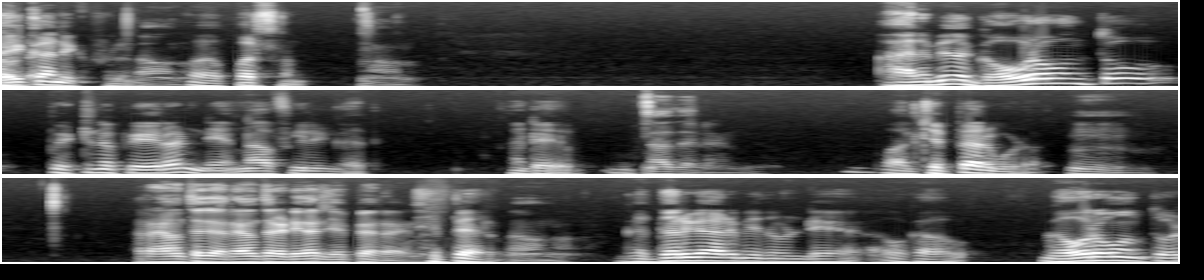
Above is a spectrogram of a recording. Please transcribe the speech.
iconic. Person అవును. ఆయన మీద గౌరవంతో పెట్టిన పేరు అని నేను నా ఫీలింగ్ అది. అంటే అదేలేండి. వాళ్ళు చెప్పారు కూడా. రేవంత్ రేవంత్ రెడ్డి గారు చెప్పారు ఆయన. చెప్పారు. అవును. గద్దర్ గారి మీద ఉండే ఒక గౌరవంతో.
